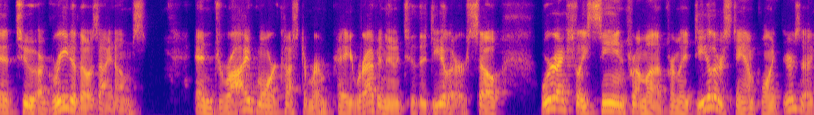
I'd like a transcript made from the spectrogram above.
uh, to agree to those items and drive more customer pay revenue to the dealer. So we're actually seeing from a from a dealer standpoint there's a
